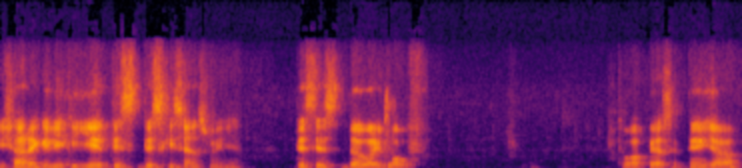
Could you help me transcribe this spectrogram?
इशारे के लिए कि ये दिस दिस की सेंस में है। This is the wife of तो आप कह सकते हैं या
